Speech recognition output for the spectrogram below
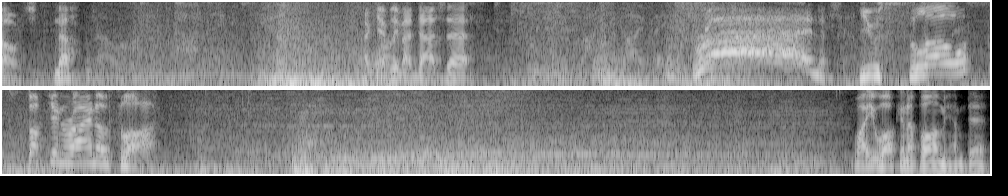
Oh, no. I can't believe I dodged that. Run! You slow fucking rhino sloth. Why are you walking up on me? I'm dead.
